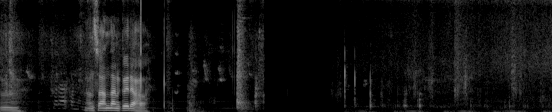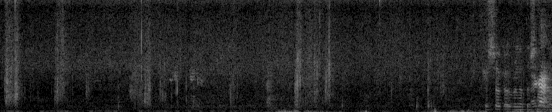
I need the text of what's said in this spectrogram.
হুম। সন্ধান করে রাখো তো সকালবেলা তো সাপলা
